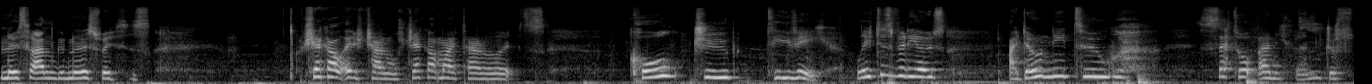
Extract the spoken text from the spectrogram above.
no slang, no spaces. Check out his channels. Check out my channel. It's Cole Tube TV. Latest videos. I don't need to set up anything. Just,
